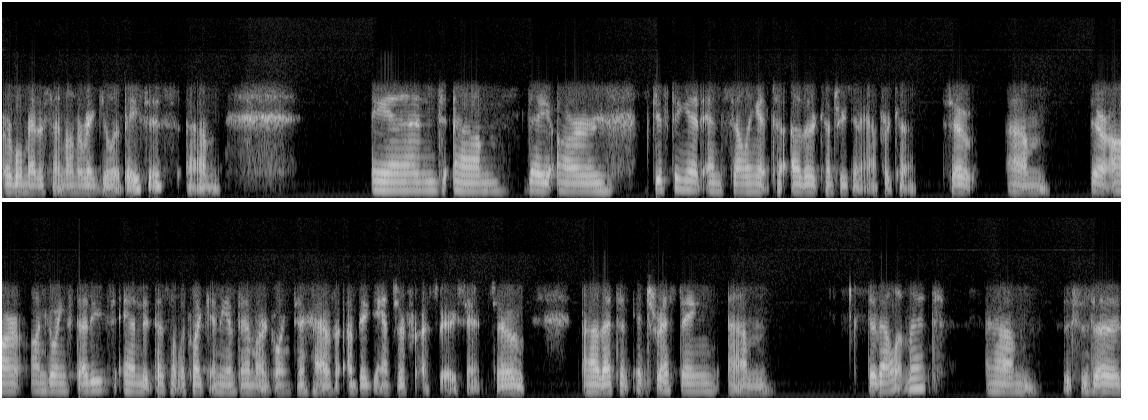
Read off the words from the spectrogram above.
herbal medicine on a regular basis, um, and um, they are gifting it and selling it to other countries in Africa. So um, there are ongoing studies, and it doesn't look like any of them are going to have a big answer for us very soon. So uh, that's an interesting um, development. Um, this is a,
